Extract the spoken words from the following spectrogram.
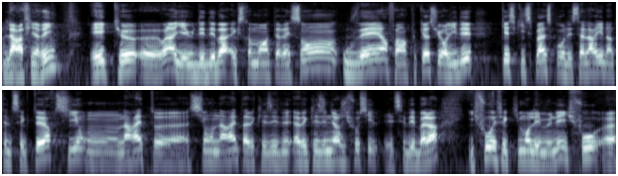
la, raffinerie, et que euh, voilà, il y a eu des débats extrêmement intéressants, ouverts, enfin en tout cas sur l'idée qu'est-ce qui se passe pour les salariés d'un tel secteur si on arrête, euh, si on arrête avec, les, avec les énergies fossiles? Et ces débats-là, il faut effectivement les mener, il faut, euh,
